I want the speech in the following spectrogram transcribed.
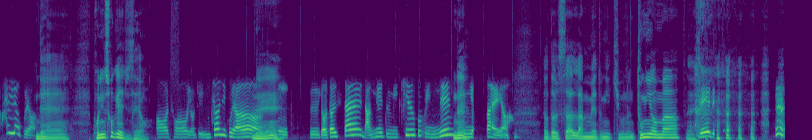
하려고요. 네. 본인 소개해 주세요. 어, 저 여기 인천이고요. 네. 네. 그 8살 남매둥이 키우고 있는 네. 둥이 엄마예요. 8살 남매둥이 키우는 둥이 엄마. 네. 네, 네.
